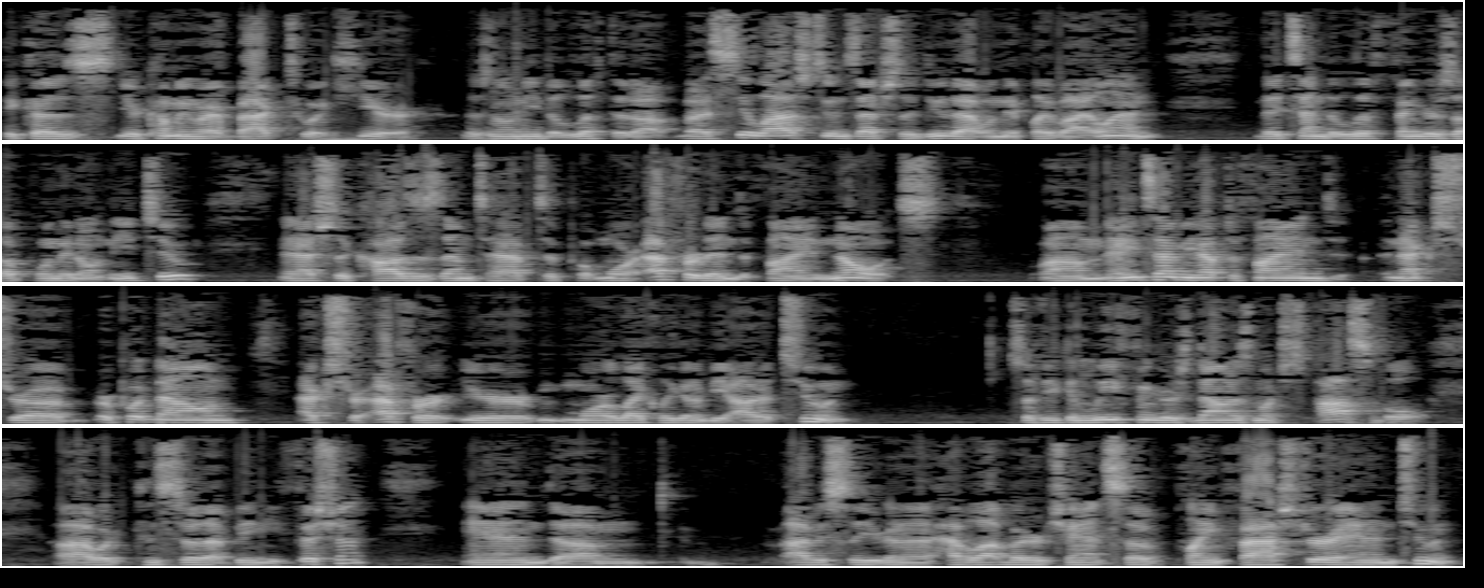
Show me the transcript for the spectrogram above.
because you're coming right back to it here. There's no need to lift it up. But I see a lot of students actually do that when they play violin. They tend to lift fingers up when they don't need to. It actually causes them to have to put more effort in to find notes. Um, anytime you have to find an extra or put down extra effort, you're more likely going to be out of tune. So if you can leave fingers down as much as possible, uh, I would consider that being efficient. And um, obviously, you're going to have a lot better chance of playing faster and in tune.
